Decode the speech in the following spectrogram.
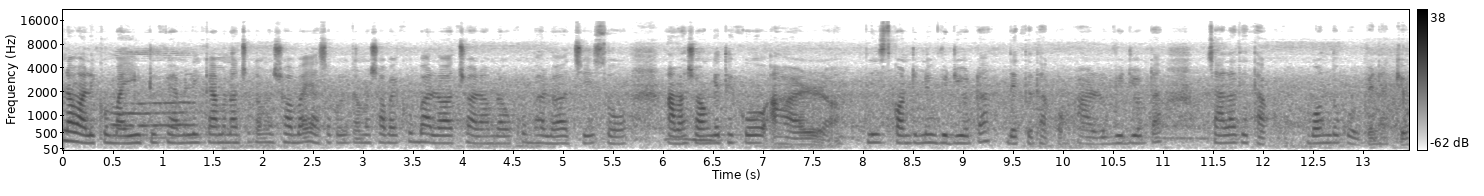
আসসালামু আলাইকুম মাই ইউটিউব ফ্যামিলি কেমন আছো তোমরা সবাই? আশা করি তোমরা সবাই খুব ভালো আছো আর আমরাও খুব ভালো আছি। সো আমার সঙ্গে থেকো আর প্লিজ কন্টিনিউ ভিডিওটা দেখতে থাকো। আর ভিডিওটা চালাতে থাকো, বন্ধ করবে না কেউ।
